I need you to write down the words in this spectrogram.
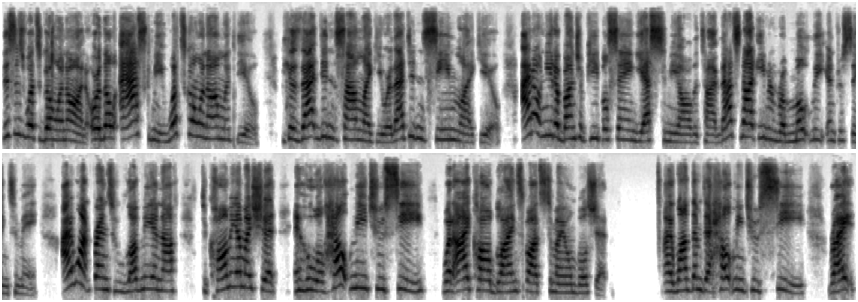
This is what's going on. Or they'll ask me, what's going on with you? Because that didn't sound like you or that didn't seem like you. I don't need a bunch of people saying yes to me all the time. That's not even remotely interesting to me. I want friends who love me enough to call me on my shit and who will help me to see what I call blind spots to my own bullshit. I want them to help me to see, right,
